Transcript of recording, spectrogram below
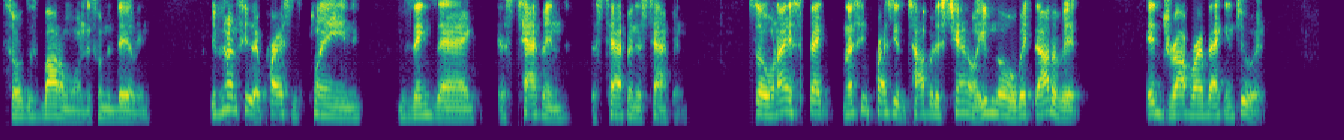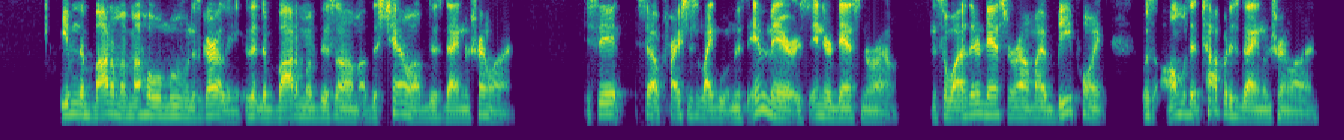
So this bottom one is on the daily. You can kind of see the price is playing zigzag, it's tapping, it's tapping, it's tapping. So when I expect, when I see price at the top of this channel, even though it wicked out of it, it dropped right back into it. Even the bottom of my whole move movement is Gartley is at the bottom of this um of this channel of this diagonal trend line. You see it? So price is like when it's in there, it's in there dancing around. And so while I was there dancing around, my B point was almost at top of this diagonal trend line.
